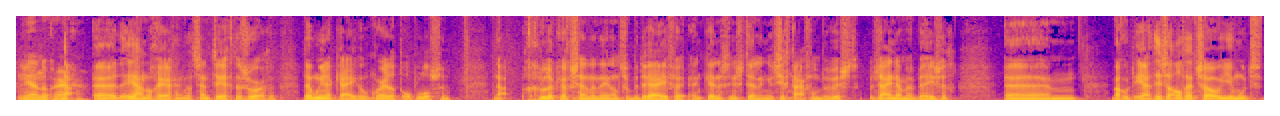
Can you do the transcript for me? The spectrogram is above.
ja, nog erger. Nou, ja, nog erger. Dat zijn terechte zorgen. Daar moet je naar kijken. Hoe kan je dat oplossen? Nou, gelukkig zijn de Nederlandse bedrijven en kennisinstellingen zich daarvan bewust. We zijn daarmee bezig. Ehm, maar goed, ja, het is altijd zo. Je moet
